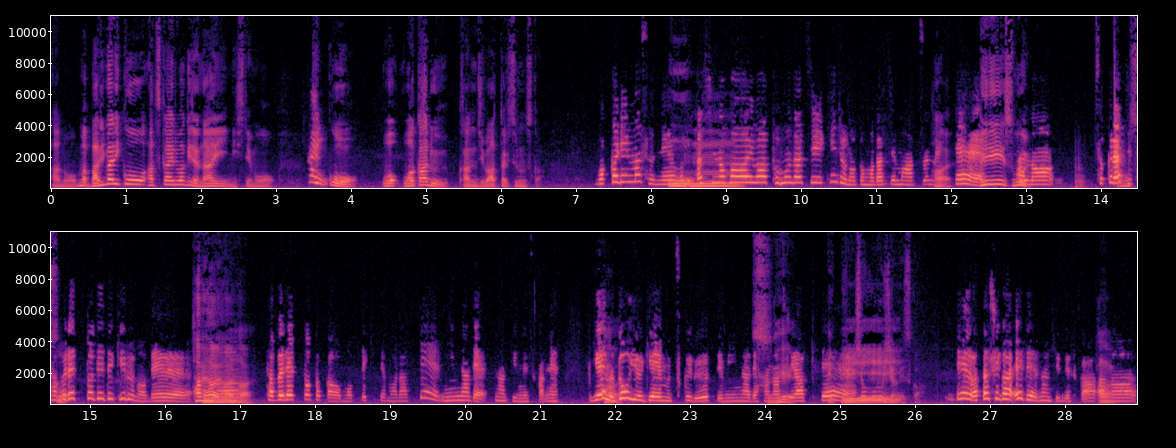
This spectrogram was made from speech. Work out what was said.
あの、まあ、バリバリこう扱えるわけじゃないにしても、はい結、構わ、わかる感じはあったりするんですか？わかりますね。私の場合は友達、近所の友達も集めて、ええー、すごい。はいあの、スクラッチ楽しそうタブレットでできるので、はいはいあのはタブレットとかを持ってきてもらって、みんなで、なんていうんですかね、ゲーム、はいどういうゲーム作るってみんなで話し合っい。えめてっ、ちゃおもろいじゃないですか。で、私が絵で、なんていうんですか、いあの、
